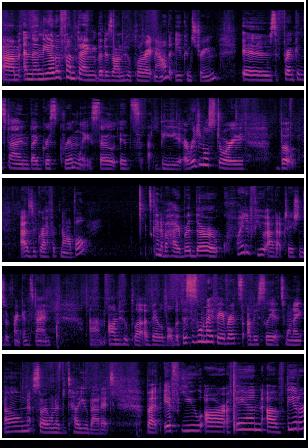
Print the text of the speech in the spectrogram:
Um, and then the other fun thing that is on Hoopla right now that you can stream is Frankenstein by Gris Grimly. So it's the original story, but as a graphic novel. It's kind of a hybrid. There are quite a few adaptations of Frankenstein um, on Hoopla available. But this is one of my favorites. Obviously, it's one I own, so I wanted to tell you about it. But if you are a fan of theater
